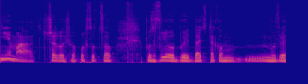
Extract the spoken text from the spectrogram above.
nie ma czegoś po prostu, co pozwoliłoby dać taką, mówię,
